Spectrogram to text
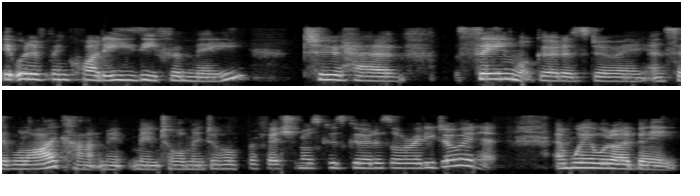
it would have been quite easy for me to have seen what Gerda's doing and said, Well, I can't mentor mental health professionals because Gerda's already doing it. And where would I be?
